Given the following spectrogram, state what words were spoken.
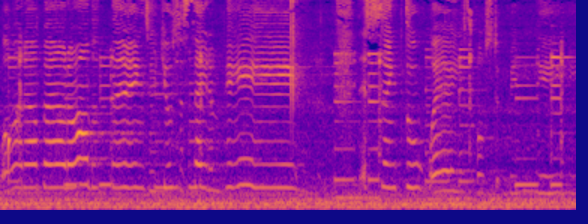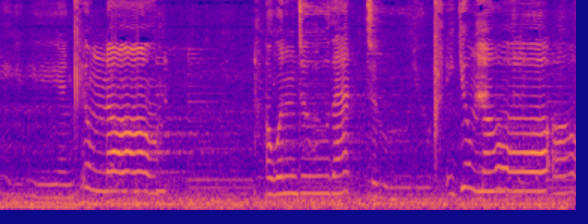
What about all the things you used to say to me? This ain't the way it's supposed to be. And you know, I wouldn't do that to you. You know.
